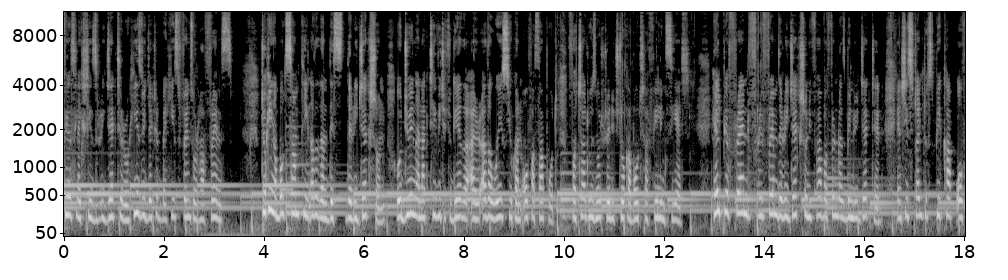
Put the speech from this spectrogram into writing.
feels like she's rejected or he's rejected by his friends or her friends. Talking about something other than this, the rejection or doing an activity together are other ways you can offer support for a child who is not ready to talk about her feelings yet. Help your friend reframe the rejection if you have a friend who has been rejected and she's trying to speak up of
